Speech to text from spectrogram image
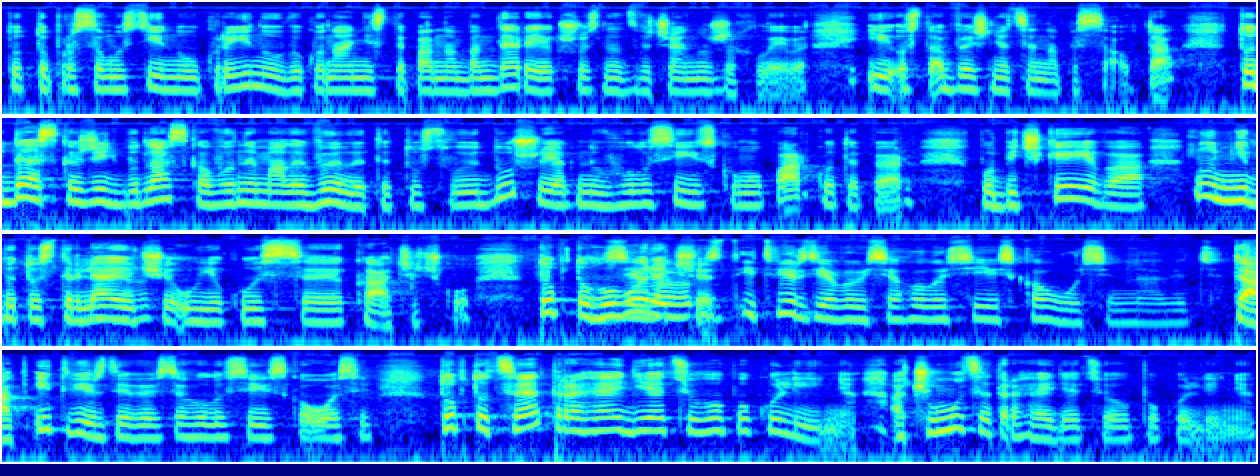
тобто про самостійну Україну у виконанні Степана Бандери, як щось надзвичайно жахливе. І Остап Вишня це написав. Так? То де, скажіть, будь ласка, вони мали вилити ту свою душу, як не в Голосіївському парку тепер, побіч Києва, ну нібито стріляючи у якусь е, качечку. Тобто, говорячи. І твір з'явився Голосіївська осінь навіть. Так, і твір з'явився Голосіївська осінь. Тобто це трагедія цього покоління. А чому це трагедія цього покоління?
